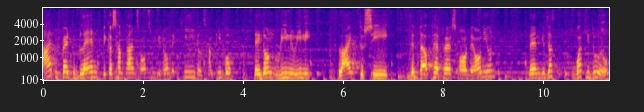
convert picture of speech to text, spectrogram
I prefer to blend because sometimes also, you know, the kid or some people, they don't really, really like to see the bell peppers or the onion. Then you just, what you do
